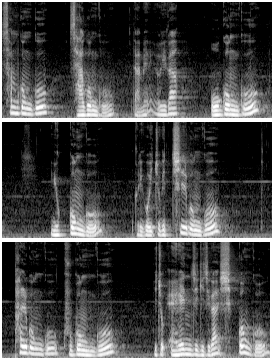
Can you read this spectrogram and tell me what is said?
309, 409, 그 다음에 여기가 509, 609, 그리고 이쪽이 709, 809, 909, 이쪽 LNG 기지가 1009,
